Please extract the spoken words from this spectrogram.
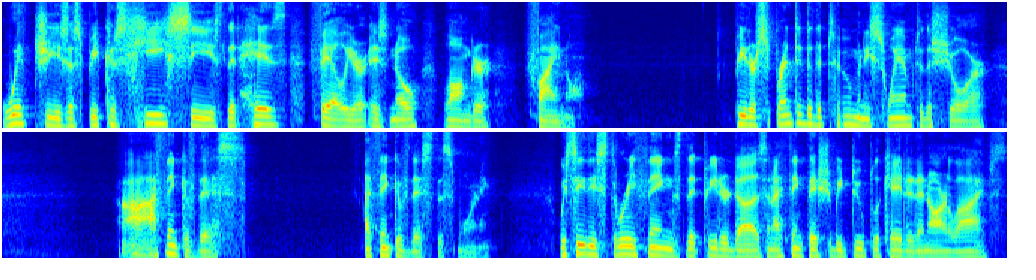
with Jesus because he sees that his failure is no longer final. Peter sprinted to the tomb and he swam to the shore. I think of this. I think of this this morning. We see these three things that Peter does, and I think they should be duplicated in our lives.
